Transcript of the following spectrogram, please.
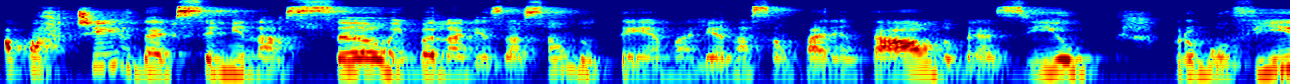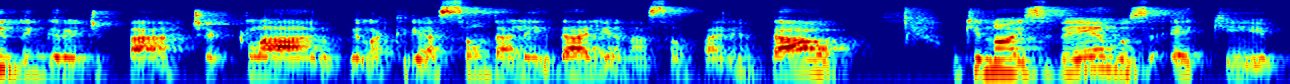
A partir da disseminação e banalização do tema alienação parental no Brasil, promovido em grande parte, é claro, pela criação da lei da alienação parental, o que nós vemos é que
